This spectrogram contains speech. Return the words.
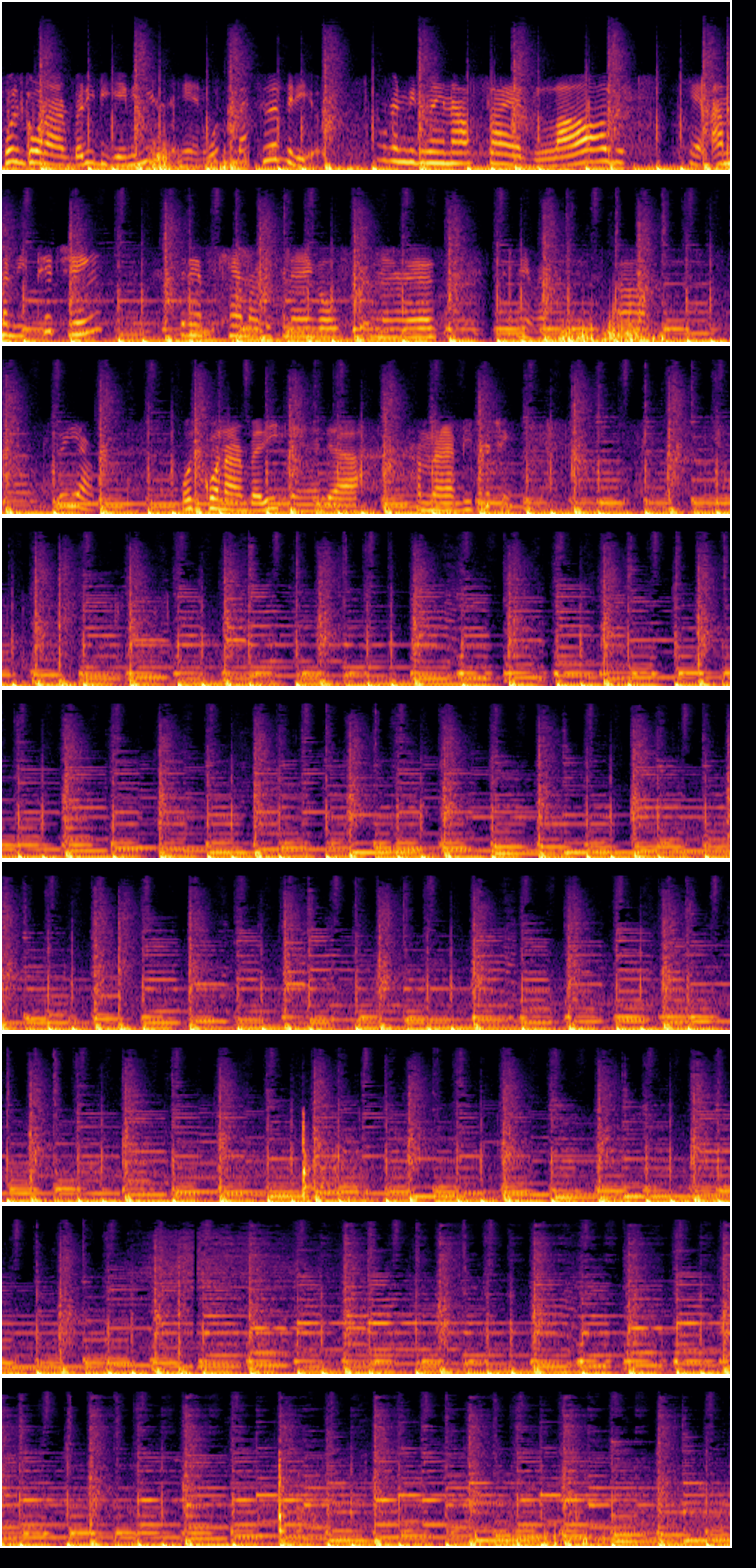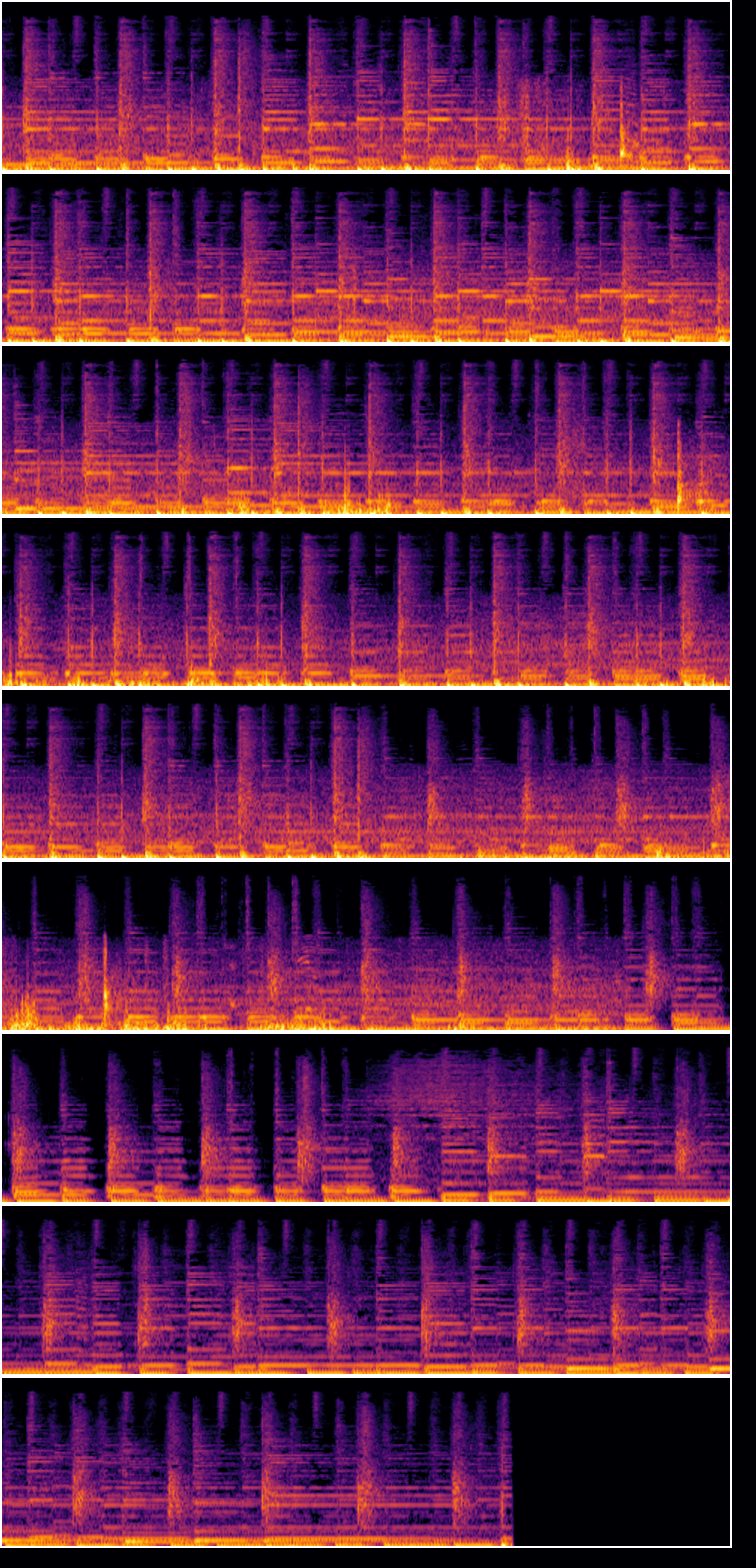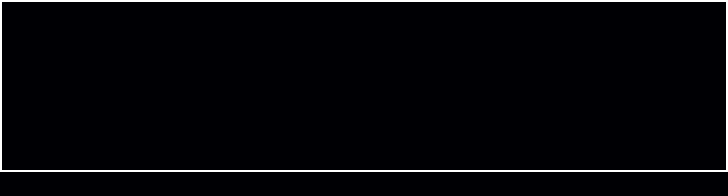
What's going on everybody, Begaming here, and welcome back to the video. We're going to be doing an outside vlog, and I'm going to be pitching, setting up the camera at different angles, certain areas, anyway, um, so yeah, what's going on everybody, and uh, I'm going to be pitching.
